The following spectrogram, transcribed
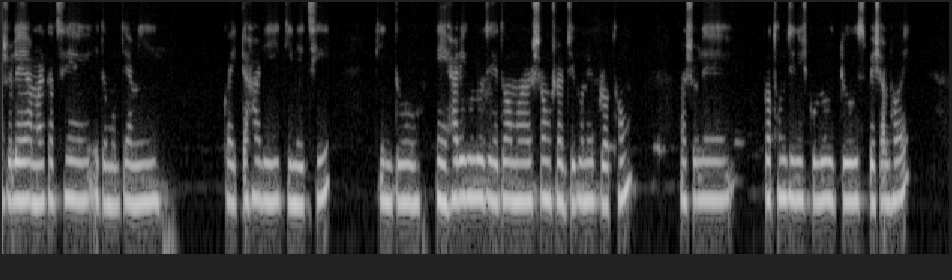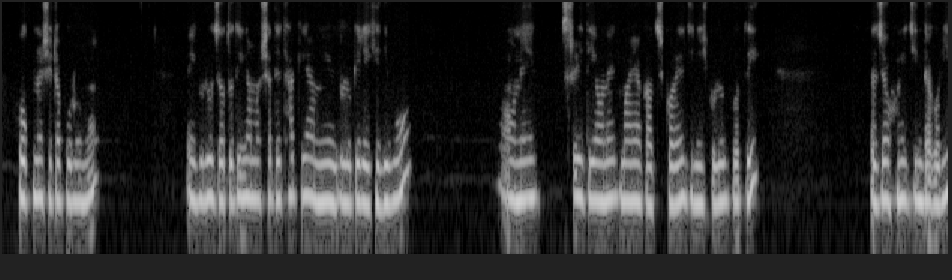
আসলে আমার কাছে ইতিমধ্যে আমি কয়েকটা হাঁড়ি কিনেছি। কিন্তু এই হাঁড়িগুলো যেহেতু আমার সংসার জীবনের প্রথম আসলে প্রথম জিনিসগুলো একটু স্পেশাল হয়। হোক না সেটা পুরনো। এগুলো যতদিন আমার সাথে থাকে আমি এগুলোকে রেখে দিব। অনেক স্মৃতি, অনেক মায়া কাজ করে জিনিসগুলোর প্রতি। যখনই চিন্তা করি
